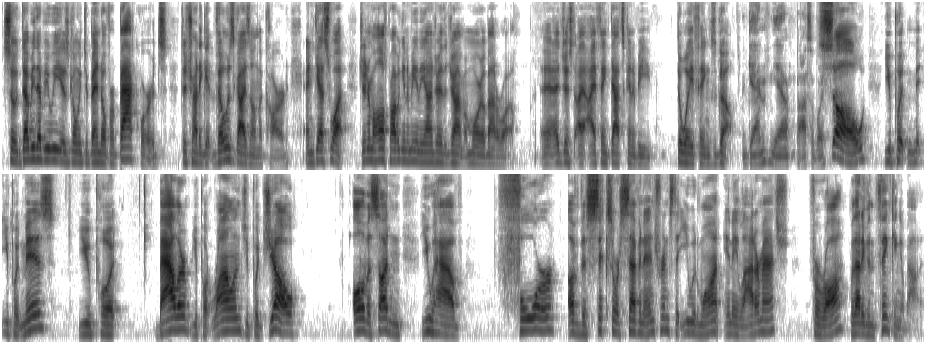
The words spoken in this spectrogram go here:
So WWE is going to bend over backwards to try to get those guys on the card. And guess what? Jinder Mahal is probably going to be in the Andre the Giant Memorial Battle Royal. I just I, I think that's going to be the way things go. Again. Yeah. Possibly. So you put you put Miz, you put Balor, you put Rollins, you put Joe. All of a sudden, you have four of the six or seven entrants that you would want in a ladder match for Raw without even thinking about it.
